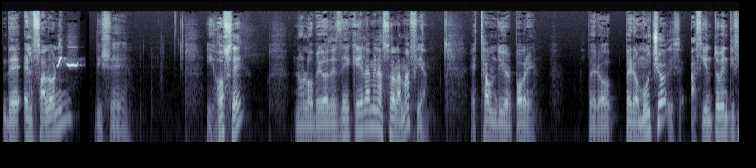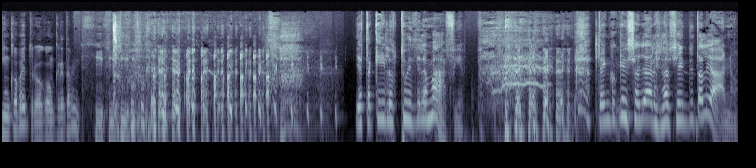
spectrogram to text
de El Faloning. Dice, y José, no lo veo desde que él amenazó a la mafia. Está hundido el pobre. Pero, pero mucho, dice, a 125 metros concretamente. y hasta aquí los tuits de la mafia. Tengo que ensayar el acento italiano.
